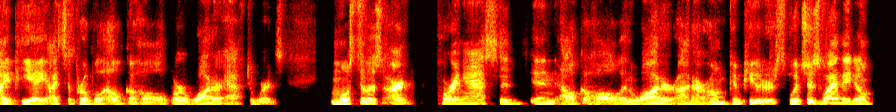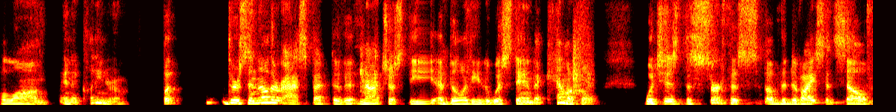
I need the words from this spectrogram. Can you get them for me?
IPA, isopropyl alcohol, or water afterwards. Most of us aren't pouring acid and alcohol and water on our home computers, which is why they don't belong in a clean room. But there's another aspect of it, not just the ability to withstand a chemical, which is the surface of the device itself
